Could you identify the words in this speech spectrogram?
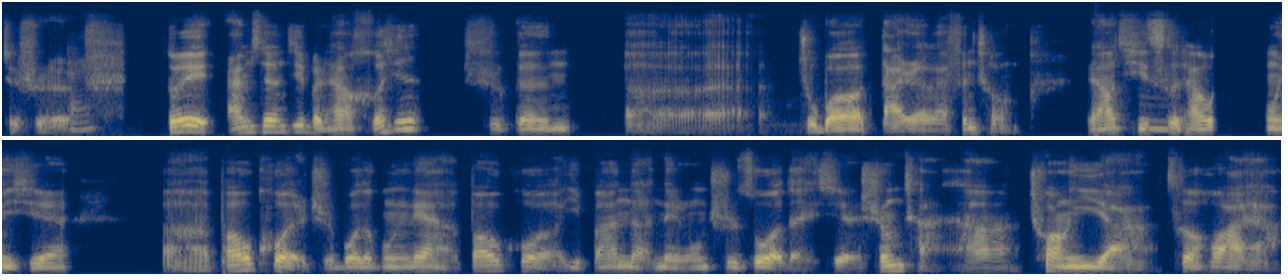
就是，所以 MCN 基本上核心是跟呃主播达人来分成，然后其次它会提供一些。呃，包括直播的供应链啊，包括一般的内容制作的一些生产啊、创意啊、策划呀，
